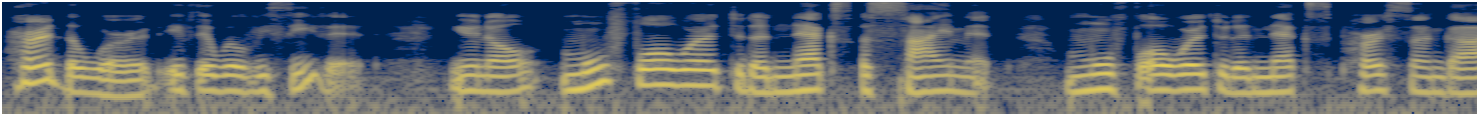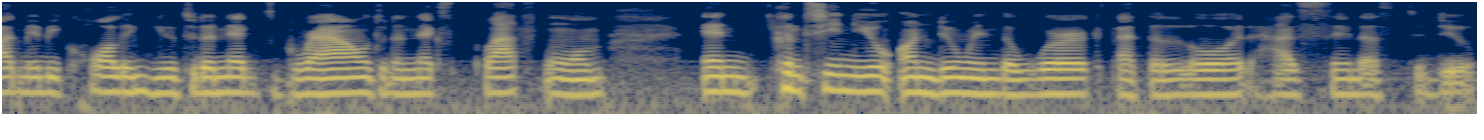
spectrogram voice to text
heard the word if they will receive it. You know, move forward to the next assignment move forward to the next person God may be calling you to the next ground, to the next platform, and continue on doing the work that the Lord has sent us to do.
